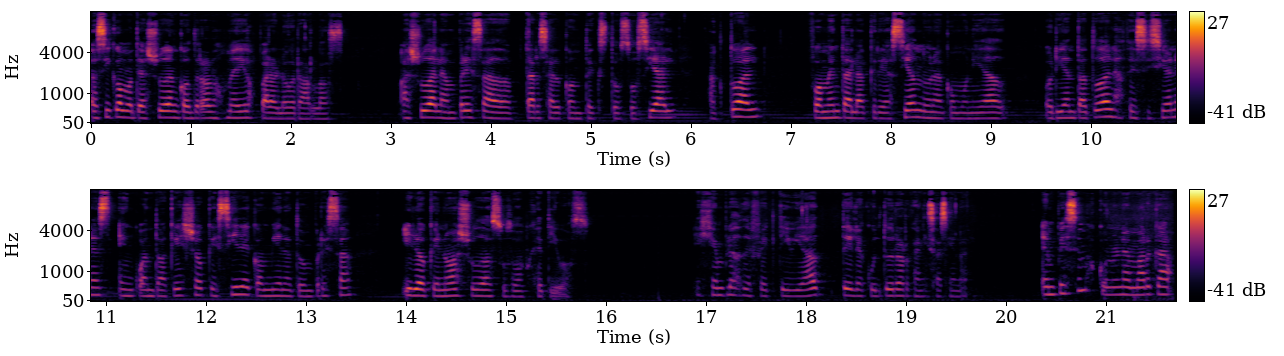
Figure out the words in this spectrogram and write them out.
así como te ayuda a encontrar los medios para lograrlas. Ayuda a la empresa a adaptarse al contexto social actual, fomenta la creación de una comunidad orienta todas las decisiones en cuanto a aquello que sí le conviene a tu empresa y lo que no ayuda a sus objetivos. Ejemplos de efectividad de la cultura organizacional. Empecemos con una marca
